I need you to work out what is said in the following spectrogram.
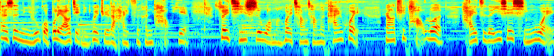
但是你如果不了解，你会觉得孩子很讨厌。所以其实我们会常常的开会。然后去讨论孩子的一些行为，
